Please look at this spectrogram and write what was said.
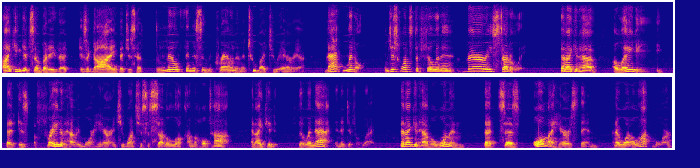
I can get somebody that is a guy that just has a little thinness in the crown and a two by two area. That little. And just wants to fill it in very subtly. Then I can have a lady that is afraid of having more hair and she wants just a subtle look on the whole top. And I could fill in that in a different way. Then I can have a woman that says, all my hair is thin and I want a lot more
